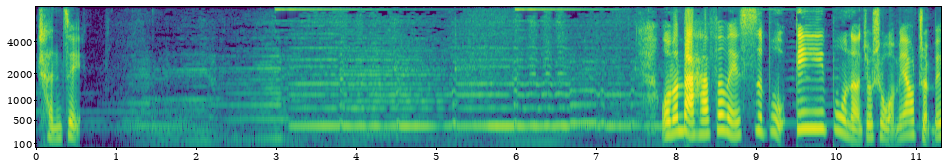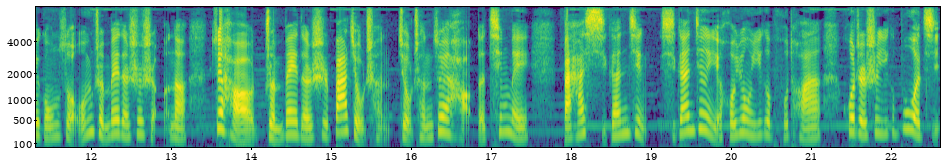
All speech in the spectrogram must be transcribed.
沉醉。我们把它分为四步。第一步呢，就是我们要准备工作。我们准备的是什么呢？最好准备的是八九成、九成最好的青梅，把它洗干净。洗干净以后，用一个蒲团或者是一个簸箕，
